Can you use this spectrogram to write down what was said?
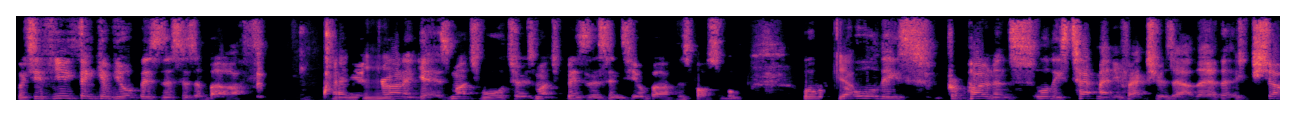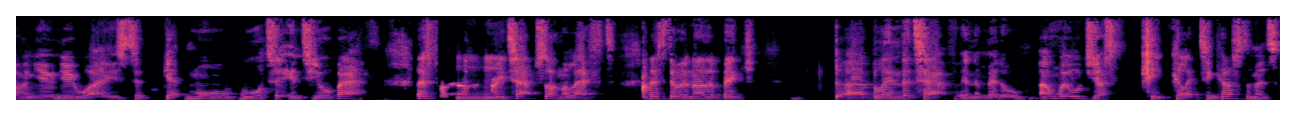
which if you think of your business as a bath, and you're mm-hmm. trying to get as much water, as much business into your bath as possible. Well, we've got all these proponents, all these tap manufacturers out there that are showing you new ways to get more water into your bath. Let's put mm-hmm. three taps on the left. Let's do another big uh, blender tap in the middle, and we'll just keep collecting customers.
